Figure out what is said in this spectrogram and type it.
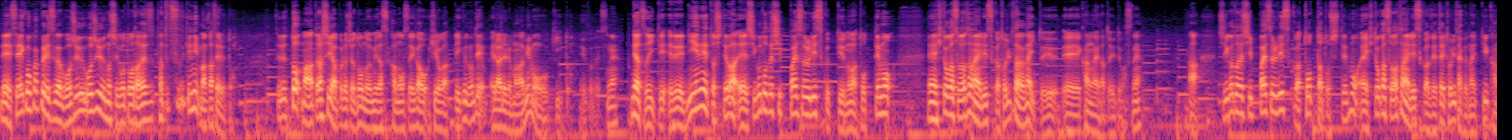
で、成功確率が50、50の仕事を立て立て続けに任せると。すると、まあ、新しいアプローチをどんどん生み出す可能性が広がっていくので、得られる学びも大きいということですね。では続いて、DNA としては、えー仕事で失敗するリスクっていうのはとっても、えー人が育たないリスクが取り立たないという、えー考えだと言ってますね。あ仕事で失敗するリスクは取ったとしても、え人が育たないリスクは絶対取りたくないっていう考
